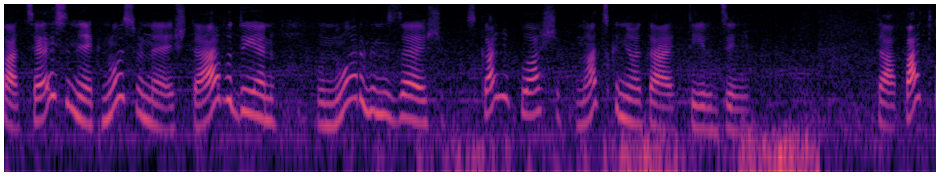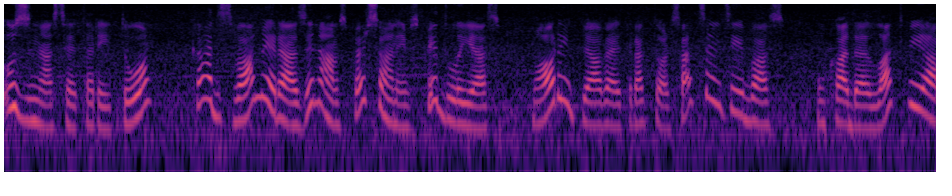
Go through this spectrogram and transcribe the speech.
kā cēsinieki nosvinējuši tēvu dienu un norganizējuši skaņu plašu un atskaņotāju tirdziņu. Tāpat uzzināsiet arī to, kādas Valmierā zināmas personības piedalījās Mauriņu pļāvēja traktoru sacensībās un kādēļ Latvijā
